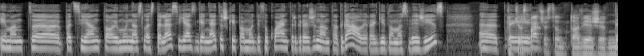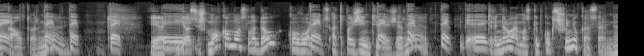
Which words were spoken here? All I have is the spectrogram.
įmant e, paciento imuninės ląsteles, jas genetiškai pamodifikuojant ir gražinant atgal yra gydomas vėžys. E, Tai jos pačios ten tą vėžį nukaltų, ar ne? Taip, taip, taip. Ir tai- jos išmokomos labiau kovoti, Taip. atpažinti Taip, vėžį, ar ne? taip, taip. e, treniruojamos kaip koks šuniukas, ar ne?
